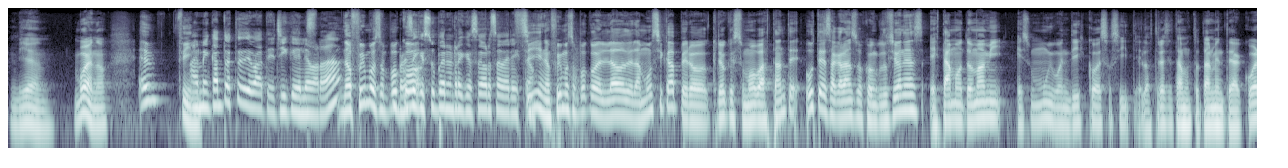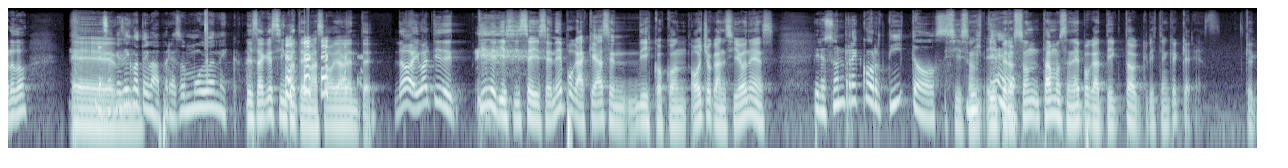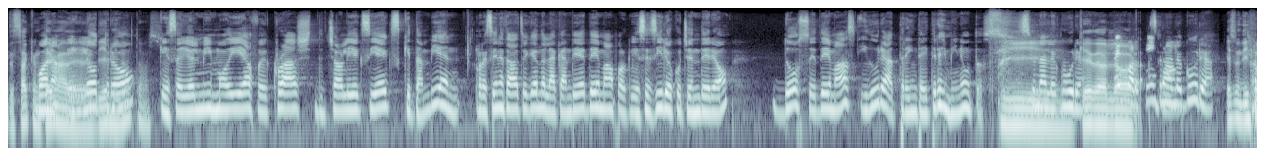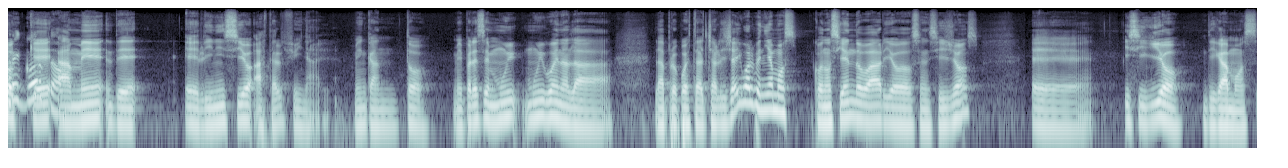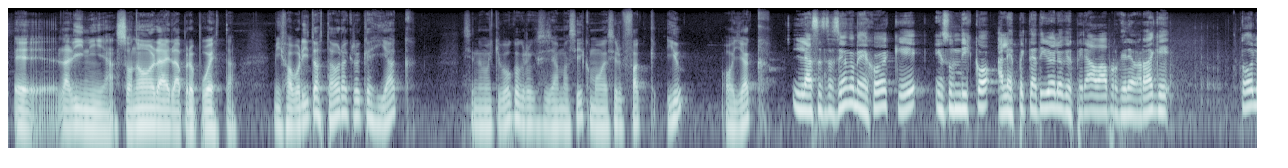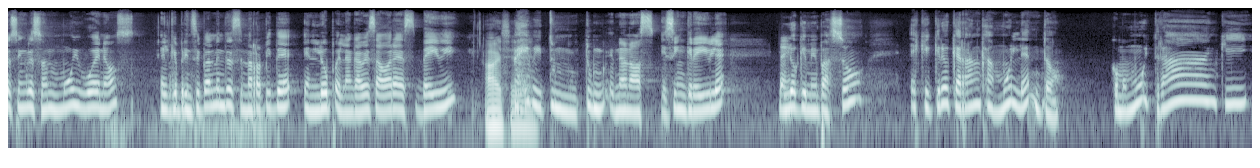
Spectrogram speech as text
Bien. Bueno, en fin. Ay, me encantó este debate, chiques, la verdad. Nos fuimos un Me poco. parece que es súper enriquecedor saber esto. Sí, nos fuimos un poco del lado de la música, pero creo que sumó bastante. Ustedes sacarán sus conclusiones. Está Motomami, es un muy buen disco, eso sí, los tres estamos totalmente de acuerdo. Le saqué Eh, cinco temas, pero es un muy buen disco. Le saqué cinco temas, obviamente. No, igual tiene, tiene 16. En épocas que hacen discos con ocho canciones, Pero son recortitos. sí, son, eh, pero son, estamos en época TikTok, Cristian, ¿qué querés? ¿Que te saque un Bueno, tema de el 10 otro minutos? que salió el mismo día fue Crush de Charlie XCX, que también recién estaba chequeando la cantidad de temas, porque ese sí lo escuché entero. 12 temas y dura 33 minutos. Sí, es una locura. Qué dolor. Es una locura. Es un disco Re que corto. amé de el inicio hasta el final. Me encantó. Me parece muy, muy buena la, la propuesta de Charlie. Ya igual veníamos conociendo varios sencillos eh, y siguió, digamos, eh, la línea sonora y la propuesta. Mi favorito hasta ahora creo que es Yak. Si no me equivoco, creo que se llama así, como decir fuck you o Yak. La sensación que me dejó es que es un disco a la expectativa de lo que esperaba, porque la verdad que todos los singles son muy buenos. El que principalmente se me repite en loop en la cabeza ahora es Baby. Ay, sí. Baby, tum, tum. No, no, es, es increíble. Sí. Lo que me pasó es que creo que arranca muy lento. Como muy tranqui.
